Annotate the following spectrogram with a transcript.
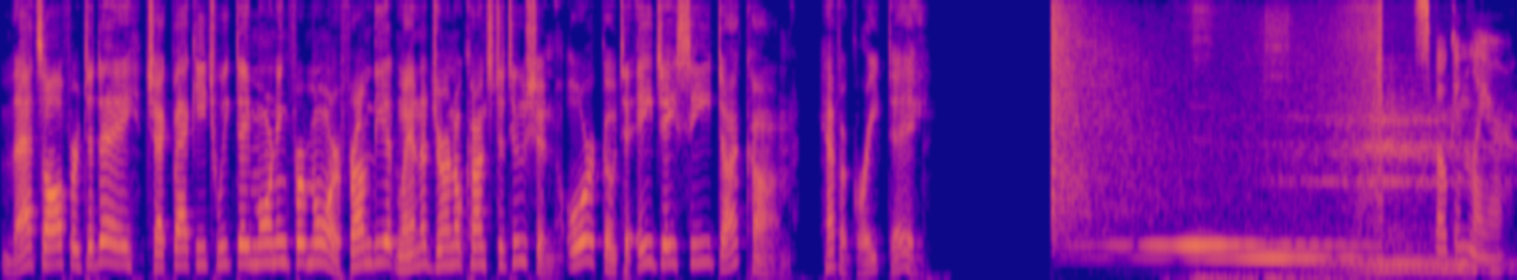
That's all for today. Check back each weekday morning for more from the Atlanta Journal Constitution or go to ajc.com. Have a great day. Spoken Layer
